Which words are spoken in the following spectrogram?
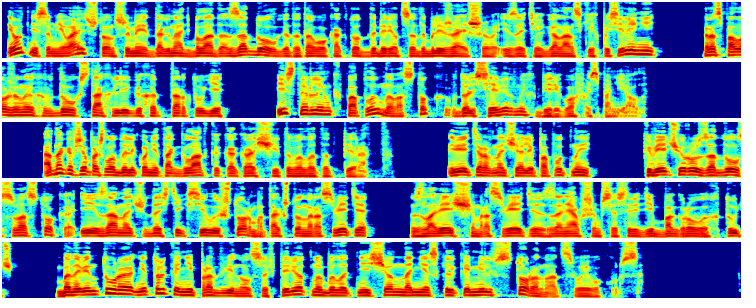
И вот, не сомневаясь, что он сумеет догнать Блада задолго до того, как тот доберется до ближайшего из этих голландских поселений, расположенных в двухстах лигах от Тартуги, Истерлинг поплыл на восток вдоль северных берегов Испаньолы. Однако все пошло далеко не так гладко, как рассчитывал этот пират. Ветер вначале попутный, к вечеру задул с востока и за ночь достиг силы шторма, так что на рассвете, зловещем рассвете, занявшемся среди багровых туч, Бонавентура не только не продвинулся вперед, но был отнесен на несколько миль в сторону от своего курса.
